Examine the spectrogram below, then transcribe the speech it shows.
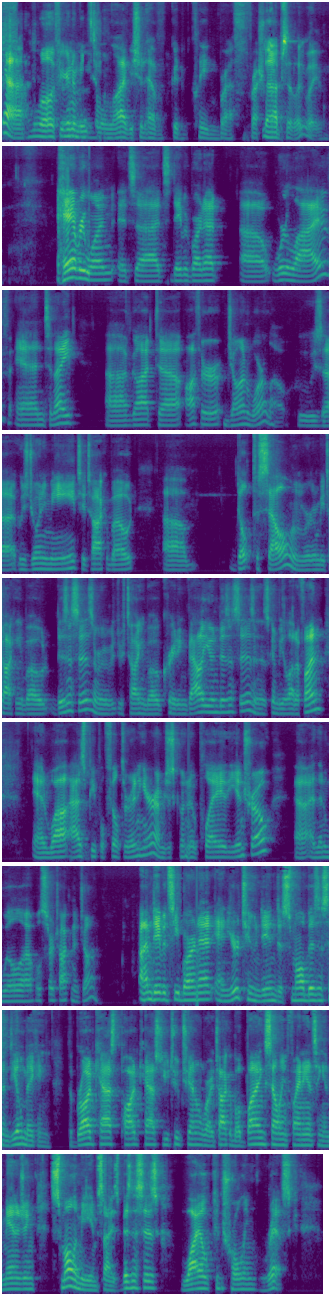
Yeah. Well, if you're going to meet someone live, you should have good, clean breath, fresh. Breath. Absolutely. Hey everyone, it's uh, it's David Barnett. Uh, we're live, and tonight uh, I've got uh, author John Warrillow, who's uh, who's joining me to talk about um, built to sell, and we're going to be talking about businesses, and we're be talking about creating value in businesses, and it's going to be a lot of fun. And while as people filter in here, I'm just going to play the intro, and then we'll uh, we'll start talking to John. I'm David C. Barnett, and you're tuned in to Small Business and Deal Making, the broadcast, podcast, YouTube channel where I talk about buying, selling, financing, and managing small and medium sized businesses while controlling risk.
